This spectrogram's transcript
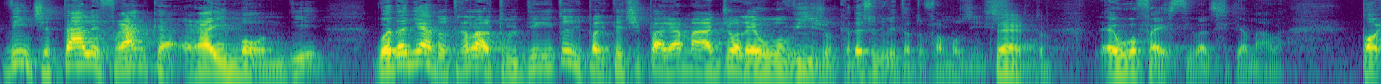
Vince tale Franca Raimondi, guadagnando tra l'altro il diritto di partecipare a maggio all'Eurovision, che adesso è diventato famosissimo. Certo. Eurofestival si chiamava. Poi,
